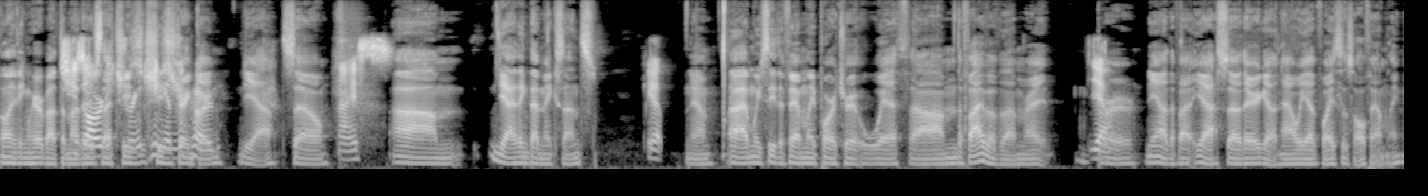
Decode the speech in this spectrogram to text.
the only thing we hear about the She's mother is that she's drinking she's drinking. Yeah. So nice. um yeah, I think that makes sense. Yep. Yeah. Uh, and we see the family portrait with um the five of them, right? Yeah. Or, yeah, the five. Yeah, so there you go. Now we have Weiss's whole family.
